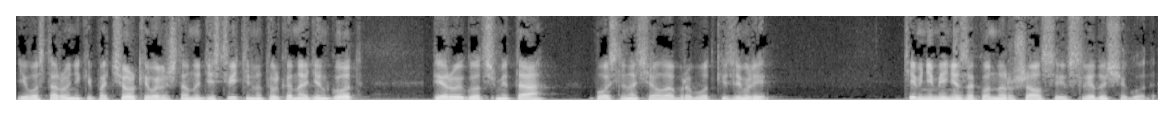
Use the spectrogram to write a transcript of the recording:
Его сторонники подчеркивали, что оно действительно только на один год, первый год Шмита, после начала обработки земли. Тем не менее, закон нарушался и в следующие годы.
